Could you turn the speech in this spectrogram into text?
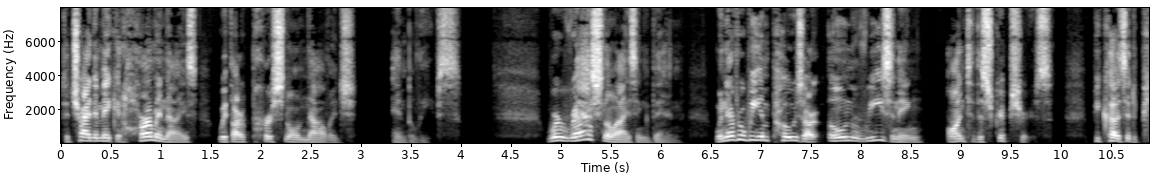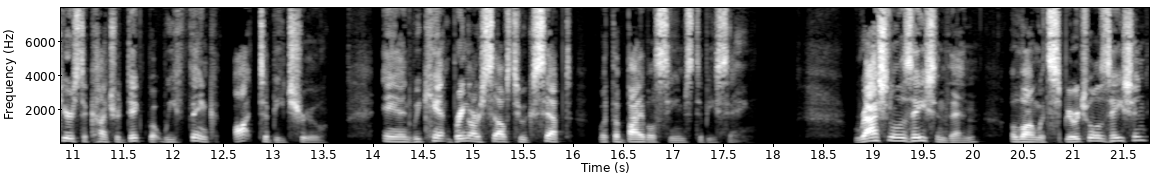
to try to make it harmonize with our personal knowledge and beliefs. We're rationalizing then whenever we impose our own reasoning onto the scriptures because it appears to contradict what we think ought to be true and we can't bring ourselves to accept what the Bible seems to be saying. Rationalization, then, along with spiritualization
